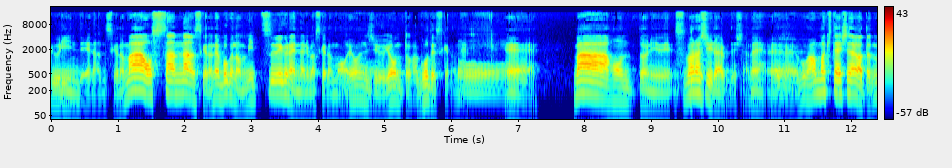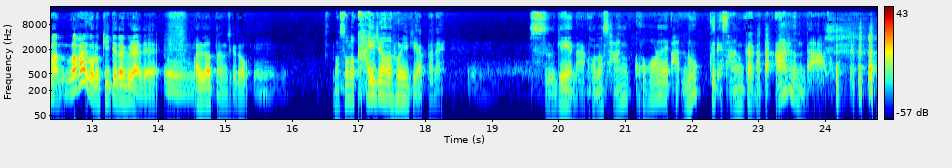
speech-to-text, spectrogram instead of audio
グリーンデーなんですけどまあおっさんなんですけどね僕の3つ上ぐらいになりますけども44とか5ですけどね、えーまあ本当に素晴らしいライブでしたね、えー僕あんま期待してなかった。まあ若い頃聞いてたぐらいでうん。あれだったんですけど、うん。まあ、その会場の雰囲気がやっぱねすげえなこの参これあロックで参加型あるんだ。と思って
